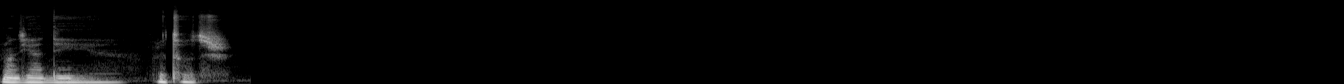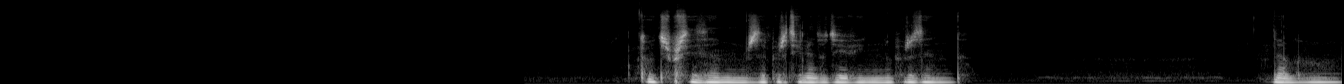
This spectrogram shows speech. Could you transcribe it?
no dia a dia para todos. Todos precisamos da partilha do divino no presente, da luz.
